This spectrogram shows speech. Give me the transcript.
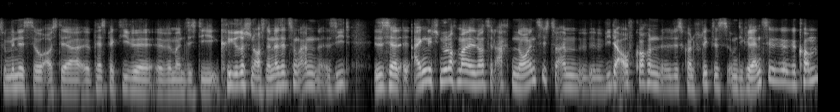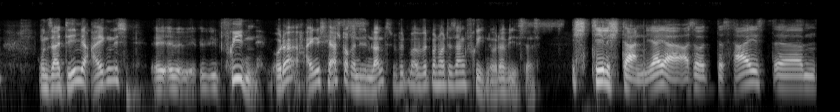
zumindest so aus der äh, Perspektive, äh, wenn man sich die kriegerischen Auseinandersetzungen ansieht, ist es ja eigentlich nur noch mal 1998 zu einem Wiederaufkochen des Konfliktes um die Grenze gekommen und seitdem ja eigentlich äh, äh, Frieden, oder? Eigentlich herrscht doch in diesem Land, wird man, wird man heute sagen, Frieden, oder wie ist das? Stillstand, ja, ja. Also das heißt, ähm,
